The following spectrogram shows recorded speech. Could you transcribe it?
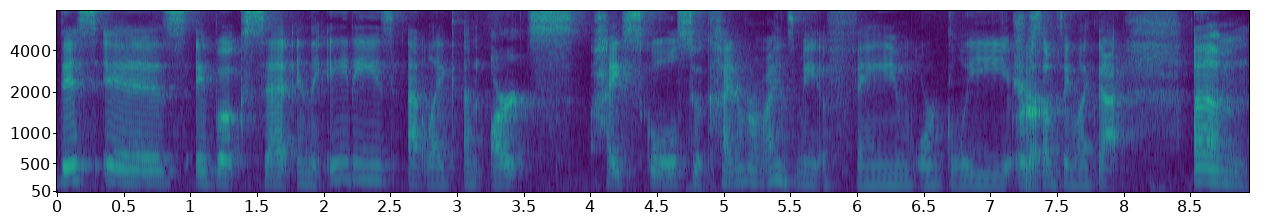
This is a book set in the 80s at like an arts high school, so it kind of reminds me of Fame or Glee or Sure. something like that. Um,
